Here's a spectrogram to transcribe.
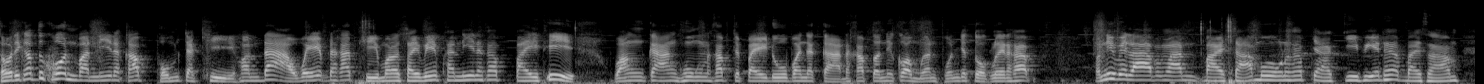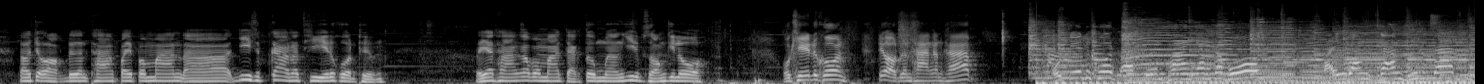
สวัสดีครับทุกคนวันนี้นะครับ ผมจะขี่ Honda Wave นะครับ ขี่มอเตอร์ไซค์เวฟคันนี้นะครับ ไปที่วังกลางหุงนะครับ จะไปดูบรรยากาศนะครับ ตอนนี้ก็เหมือนฝนจะตกเลยนะครับตอนนี้เวลาประมาณบ่ายสามโมงนะครับ จาก GPS นะครับบ่ายสามเราจะออกเดินทางไปประมาณอ่า29นาทีทุกคนถึง ระยะทางก็ประมาณจากตัวเมือง 22 กิโลโอเคทุกคนได้ออกเดินทางกันครับ โอเคทุกคนออกเดินทางกันครับผม ไปวังกลางหุงกัน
